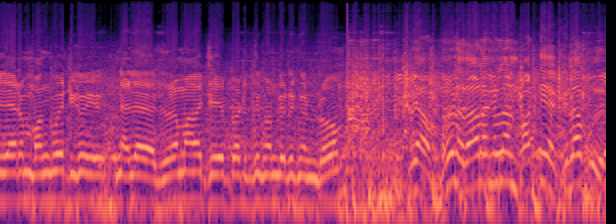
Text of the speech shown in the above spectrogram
எல்லாரும் பங்கு பெற்று நல்ல திடமாக செயற்படுத்தி கொண்டிருக்கின்றோம். ஐயா மேல தாளங்கள்லாம் பட்டைய கிளப்புது.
